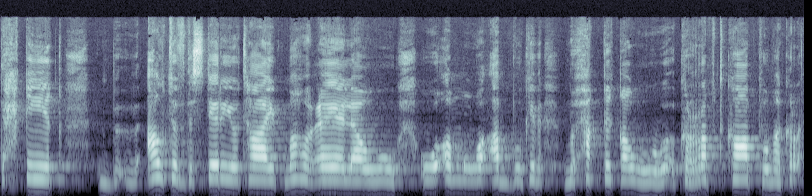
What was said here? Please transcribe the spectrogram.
تحقيق out of the stereotype ما هو عيلة و... وأم وأب وكذا محققة و corrupt cop وما cor...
